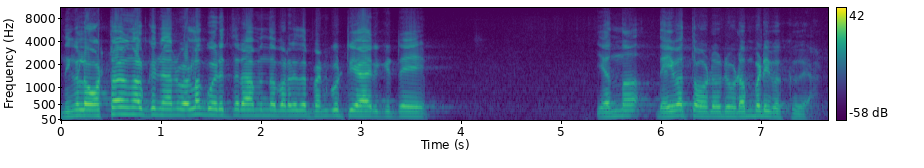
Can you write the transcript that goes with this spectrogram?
നിങ്ങളുടെ ഒട്ടകങ്ങൾക്ക് ഞാൻ വെള്ളം കോരിത്തരാമെന്ന് പറയുന്ന പെൺകുട്ടിയായിരിക്കട്ടെ എന്ന് ദൈവത്തോട് ഒരു ഉടമ്പടി വെക്കുകയാണ്.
